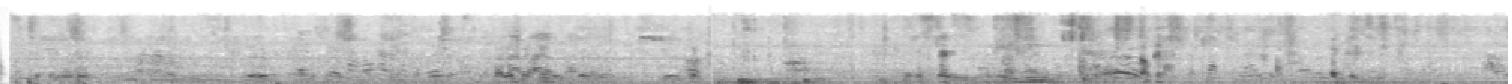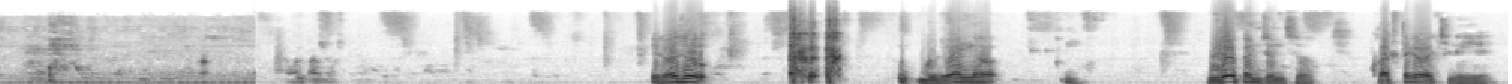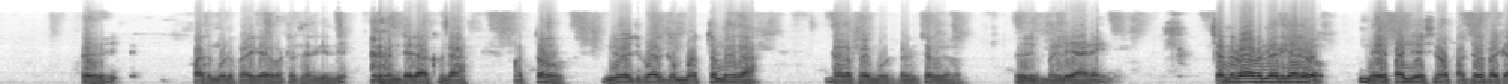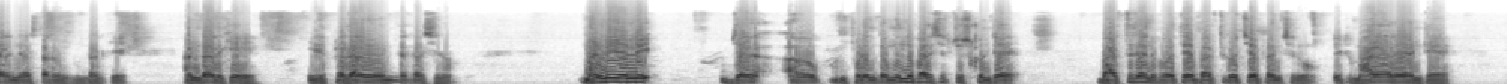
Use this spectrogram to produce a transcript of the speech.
ఈరోజు గుడివాడలో విడో పెన్షన్స్ కొత్తగా వచ్చినాయి. పదమూడు పైగా ఇవ్వటం జరిగింది. అంతేకాకుండా మొత్తం నియోజకవర్గం మొత్తం మీద నలభై మూడు పెన్షన్లు మళ్ళీ యాడ్ అయింది చంద్రబాబు నాయుడు గారు ఏ పని చేసినా పద్ధతి ప్రకారం చేస్తారు అనడానికి ఇది ప్రధానమైన నిదర్శనం మళ్ళీ వెళ్ళి జ ఇప్పుడు ఇంత ముందు పరిస్థితి చూసుకుంటే భర్త చనిపోతే భర్తకు వచ్చే పెన్షన్ ఇటు మారాలి అంటే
